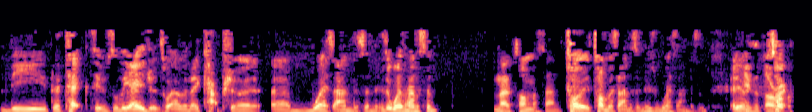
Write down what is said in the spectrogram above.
the detectives or the agents, whatever, they capture um, Wes Anderson. Is it Wes Anderson? No, Thomas Anderson. Sorry, Thomas Anderson. Who's Wes Anderson? Anyway, He's a director.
